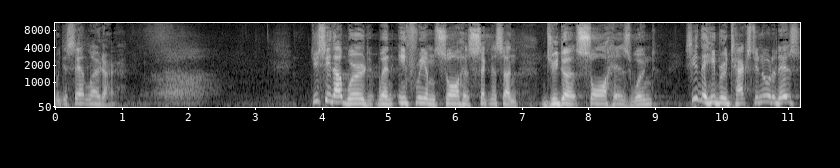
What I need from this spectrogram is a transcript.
Would you say it louder? Do you see that word when Ephraim saw his sickness and Judah saw his wound? See in the Hebrew text, you know what it is?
